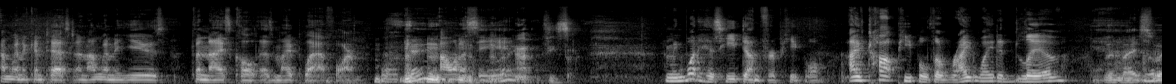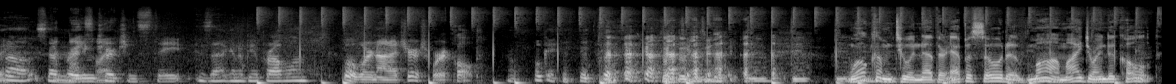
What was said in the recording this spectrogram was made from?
I'm gonna contest, and I'm gonna use the nice cult as my platform. Okay. I want to see. it. He's- I mean, what has he done for people? I've taught people the right way to live. the nice What way. about separating Nice way. church and state? Is that going to be a problem? Well, we're not a church; we're a cult. Oh, okay. Welcome to another episode of Mom, I Joined a Cult,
